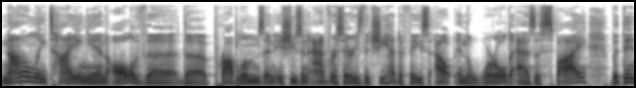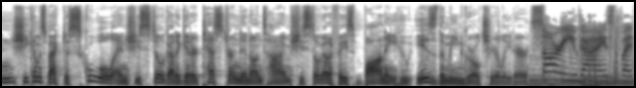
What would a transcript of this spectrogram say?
not only tying in all of the the problems and issues and adversaries that she had to face out in the world as a spy, but then she comes back to school and she's still got to get her test turned in on time. She's still got to face Bonnie, who is the mean girl cheerleader. Sorry, you guys, but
